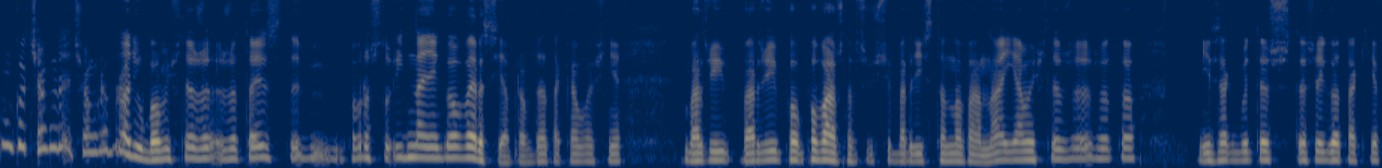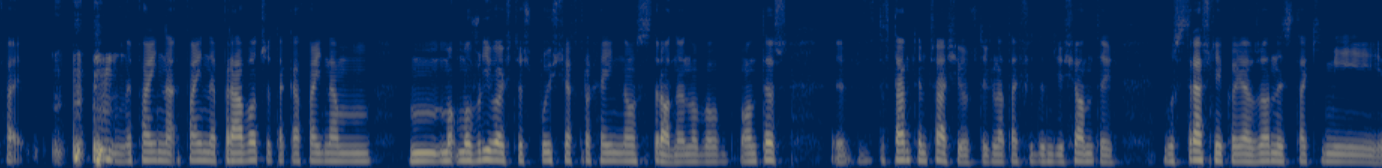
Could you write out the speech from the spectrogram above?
bym go ciągle, ciągle bronił, bo myślę, że, że to jest po prostu inna jego wersja, prawda? Taka właśnie bardziej, bardziej po, poważna, oczywiście bardziej stanowana i ja myślę, że, że to jest jakby też, też jego takie faj, fajne, fajne prawo, czy taka fajna możliwość też pójścia w trochę inną stronę, no bo on też w, w tamtym czasie, już w tych latach 70., był strasznie kojarzony z, takimi,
